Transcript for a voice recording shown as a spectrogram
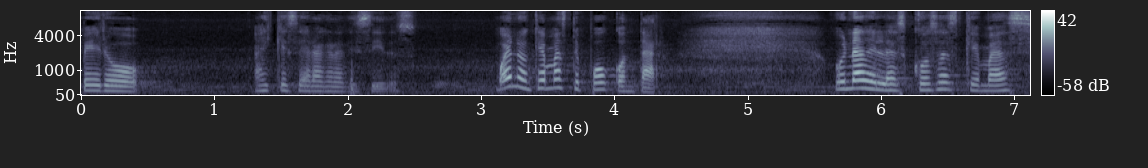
Pero hay que ser agradecidos. Bueno, ¿qué más te puedo contar? Una de las cosas que más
